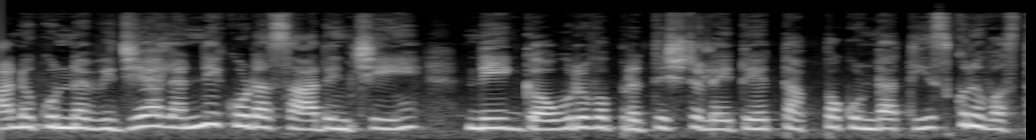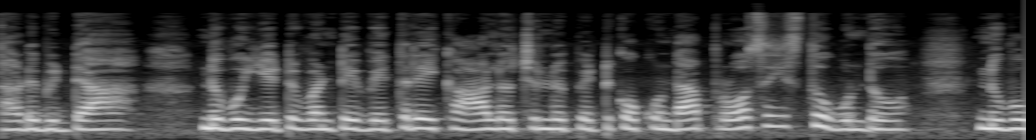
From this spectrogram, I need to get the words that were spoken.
అనుకున్న విజయాలన్నీ కూడా సాధించి నీ గౌరవ ప్రతిష్టలైతే తప్పకుండా తీసుకుని వస్తాడు బిడ్డ. నువ్వు ఎటువంటి వ్యతిరేక ఆలోచనలు పెట్టుకోకుండా ప్రోత్సహిస్తూ ఉండు. నువ్వు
